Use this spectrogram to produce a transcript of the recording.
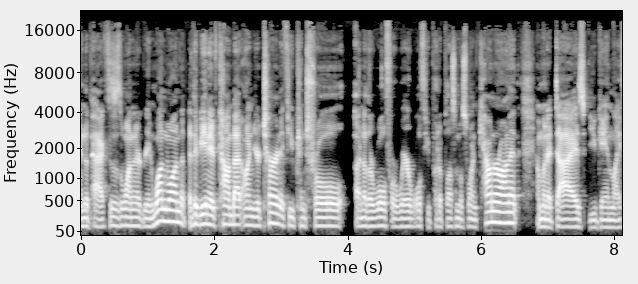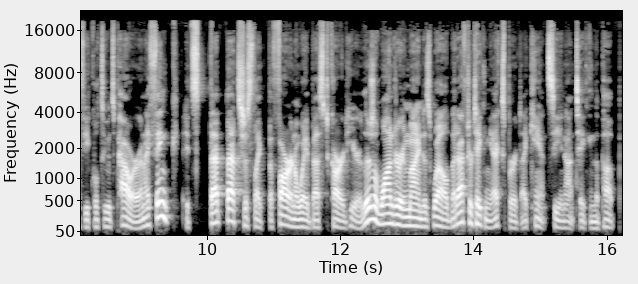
in the pack. This is the one in a green one one. At the beginning of combat on your turn, if you control another wolf or werewolf, you put a plus one plus one counter on it, and when it dies, you gain life equal to its power. And I think it's that that's just like the far and away best card here. There's a Wandering Mind as well, but after taking Expert, I can't see not taking the pup.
